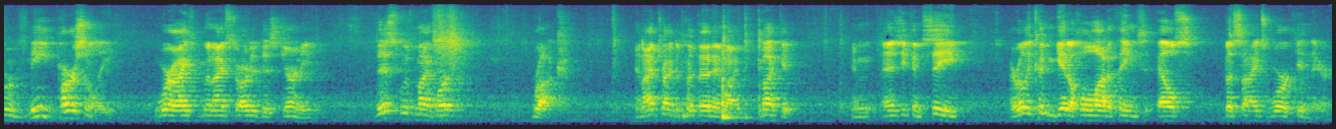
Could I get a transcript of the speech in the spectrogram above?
For me personally, where I when I started this journey, this was my work rock, and I tried to put that in my bucket. And as you can see, I really couldn't get a whole lot of things else besides work in there.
